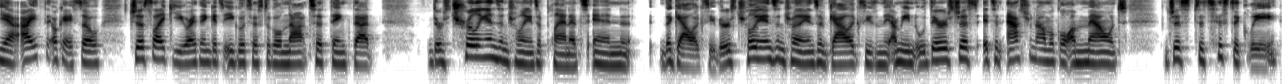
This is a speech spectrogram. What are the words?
Yeah, I th- okay. So just like you, I think it's egotistical not to think that there's trillions and trillions of planets in the galaxy. There's trillions and trillions of galaxies in the I mean, there's just it's an astronomical amount just statistically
